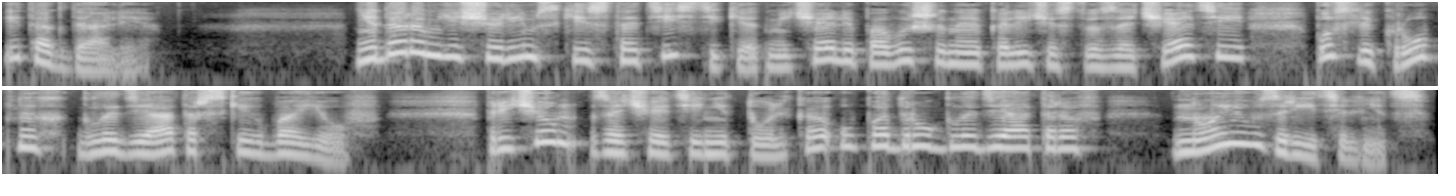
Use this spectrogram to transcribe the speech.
и так далее. Недаром еще римские статистики отмечали повышенное количество зачатий после крупных гладиаторских боев. Причем зачатий не только у подруг гладиаторов, но и у зрительниц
